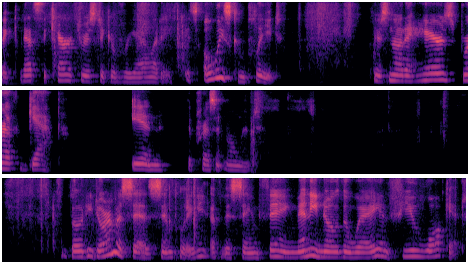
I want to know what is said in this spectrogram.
Like that's the characteristic of reality. It's always complete. There's not a hair's breadth gap in the present moment. Bodhidharma says simply of the same thing many know the way and few walk it.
